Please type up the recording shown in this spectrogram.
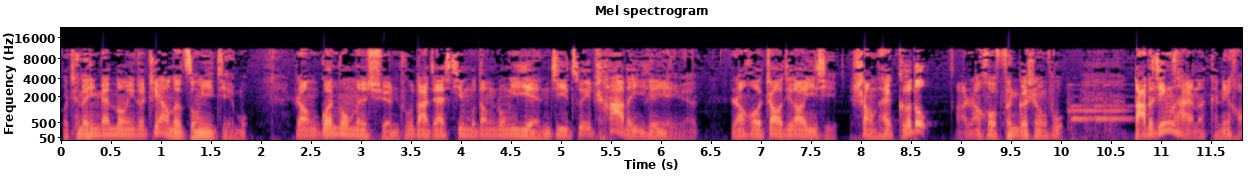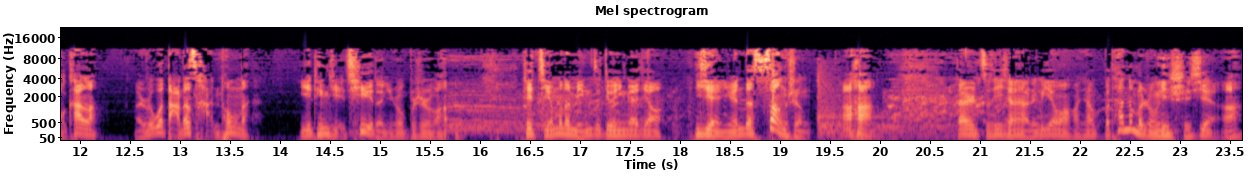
我觉得应该弄一个这样的综艺节目，让观众们选出大家心目当中演技最差的一些演员，然后召集到一起上台格斗啊，然后分个胜负。打的精彩呢，肯定好看了啊！如果打的惨痛呢，也挺解气的，你说不是吗？这节目的名字就应该叫《演员的丧生》啊！但是仔细想想，这个愿望好像不太那么容易实现啊，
